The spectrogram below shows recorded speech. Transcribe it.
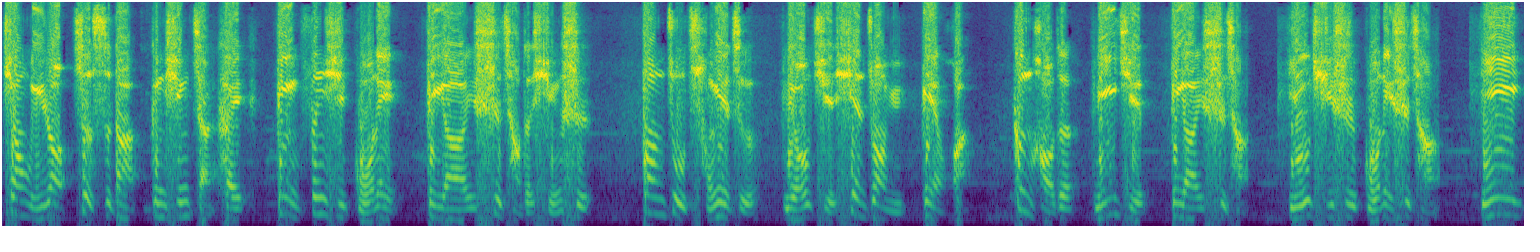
将围绕这四大更新展开，并分析国内 BI 市场的形势，帮助从业者了解现状与变化，更好地理解 BI 市场，尤其是国内市场。一、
